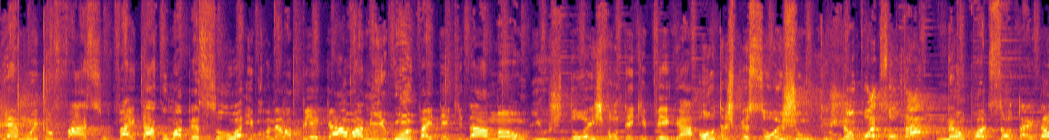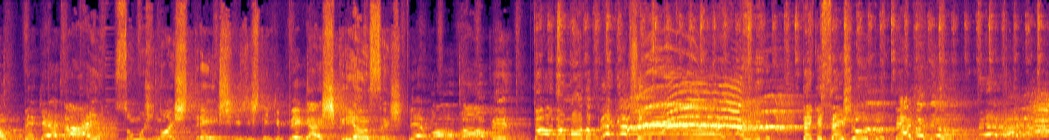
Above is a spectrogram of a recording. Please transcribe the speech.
E é muito fácil. Vai estar com uma pessoa e quando ela pegar o amigo, vai ter que dar a mão e os dois vão ter que pegar outras pessoas juntos. Não pode soltar? Não pode soltar. Então, peguei a Dai. Somos nós três que a gente tem que pegar as crianças. Pegou o Balbi, todo mundo pega a gente! tem que ser junto! Tem que Ai, ser junto! Pega!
